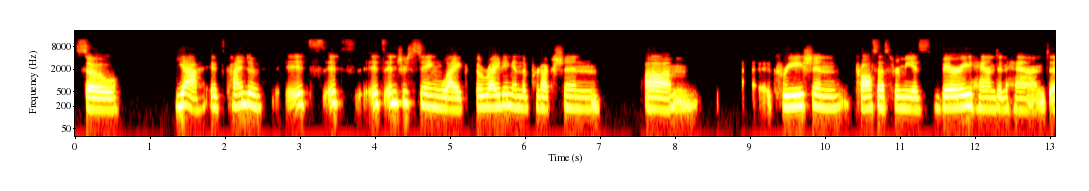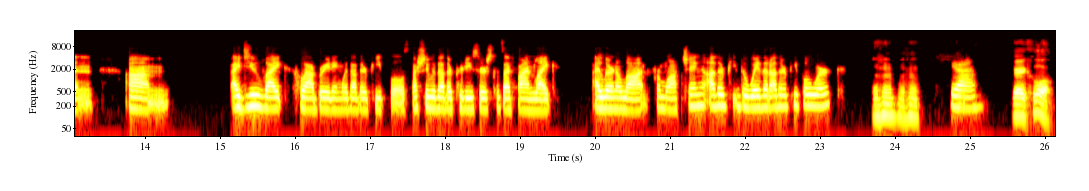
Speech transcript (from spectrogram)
so yeah, it's kind of it's it's it's interesting like the writing and the production um creation process for me is very hand in hand and um I do like collaborating with other people, especially with other producers, because I find like I learn a lot from watching other the way that other people work. Mm-hmm, mm-hmm. Yeah. Very cool.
